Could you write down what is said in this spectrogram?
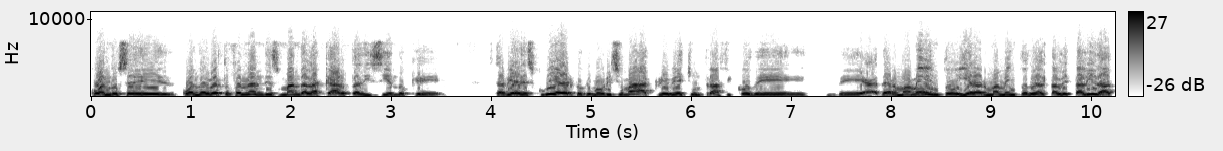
cuando, se, cuando Alberto Fernández manda la carta diciendo que se había descubierto que Mauricio Macri había hecho un tráfico de, de, de armamento y era armamento de alta letalidad,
